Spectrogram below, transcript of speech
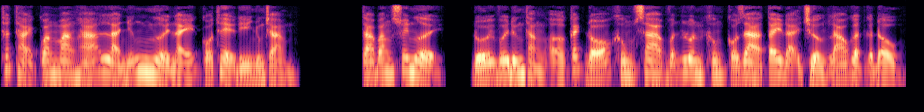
thất thải quang mang há là những người này có thể đi nhúng chạm. Ta băng xoay người, đối với đứng thẳng ở cách đó không xa vẫn luôn không có ra tay đại trưởng lão gật gật đầu.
